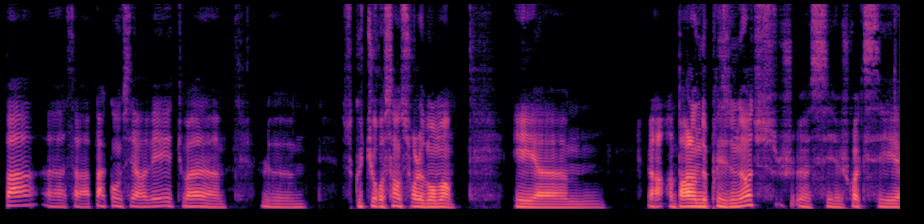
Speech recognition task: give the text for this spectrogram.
pas, euh, ça va pas conserver, tu vois, le, ce que tu ressens sur le moment. Et euh, en parlant de prise de notes, je, je crois que c'est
